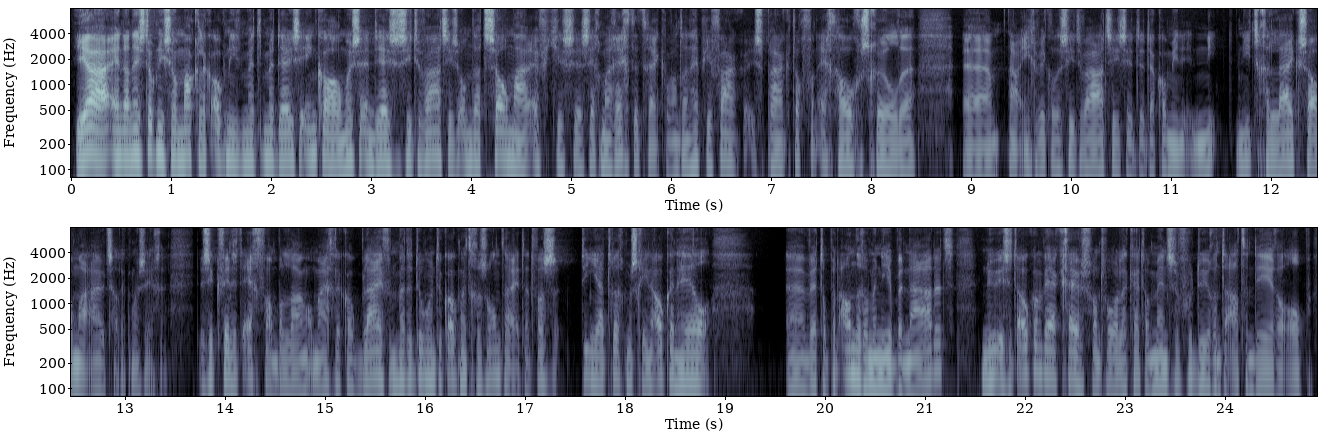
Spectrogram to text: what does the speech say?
ja, en dan is het ook niet zo makkelijk, ook niet met, met deze inkomens en deze situaties, om dat zomaar eventjes eh, zeg maar recht te trekken. Want dan heb je vaak sprake toch van echt hoge schulden, eh, nou, ingewikkelde situaties. eh, Daar kom je niet, niet gelijk zomaar uit, zal ik maar zeggen. Dus ik vind het echt van belang om eigenlijk ook blijvend, maar dat doen we natuurlijk ook met gezondheid. Dat was tien jaar terug misschien ook een heel, eh, werd op een andere manier benaderd. Nu is het ook een werkgeversverantwoordelijkheid om mensen voortdurend te attenderen op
